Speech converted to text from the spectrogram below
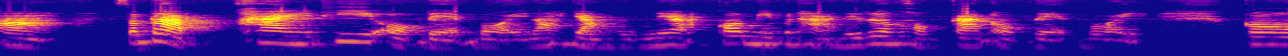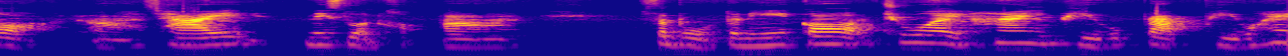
อ่าสำหรับใครที่ออกแดดบ่อยเนาะอย่างผมเนี่ยก็มีปัญหาในเรื่องของการออกแดดบ่อย ก็ใช้ในส่วนของ สบู่ตัวนี้ก็ช่วยให้ผิวปรับผิวให้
